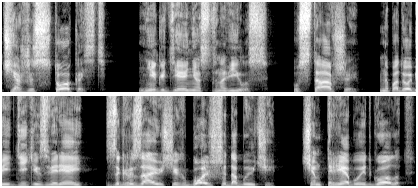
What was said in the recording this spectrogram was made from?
чья жестокость нигде не остановилась. Уставший, наподобие диких зверей, загрызающих больше добычи, чем требует голод.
